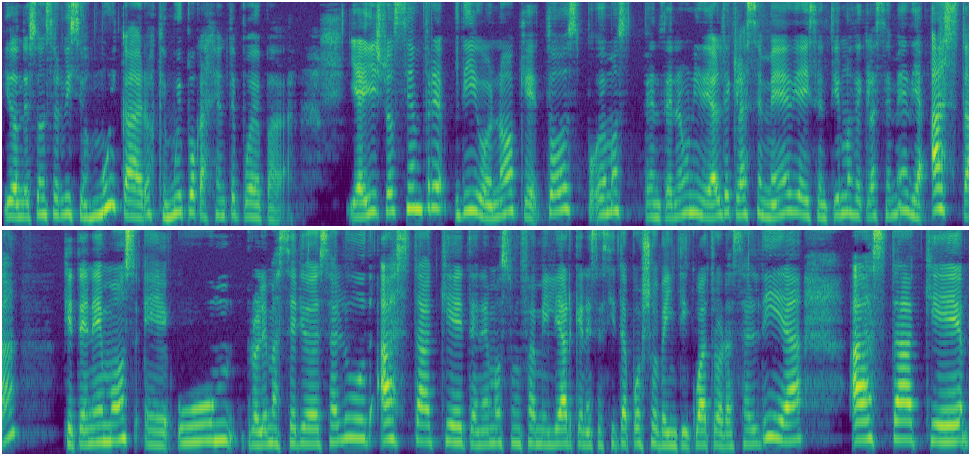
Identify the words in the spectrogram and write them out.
y donde son servicios muy caros que muy poca gente puede pagar. Y ahí yo siempre digo, ¿no? Que todos podemos tener un ideal de clase media y sentirnos de clase media hasta que tenemos eh, un problema serio de salud, hasta que tenemos un familiar que necesita apoyo 24 horas al día, hasta que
